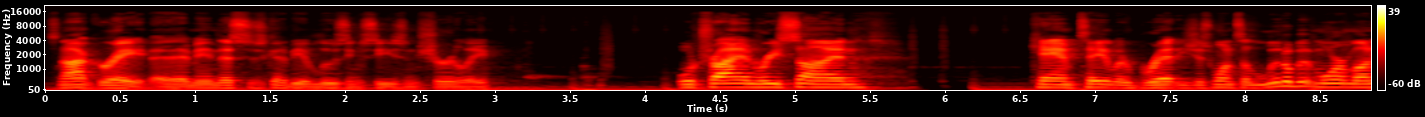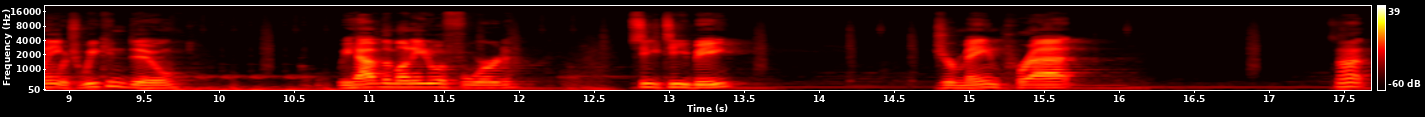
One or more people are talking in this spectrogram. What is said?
It's not great. I mean, this is going to be a losing season, surely. We'll try and re-sign Cam Taylor Britt. He just wants a little bit more money, which we can do. We have the money to afford CTB. Germaine Pratt. It's not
